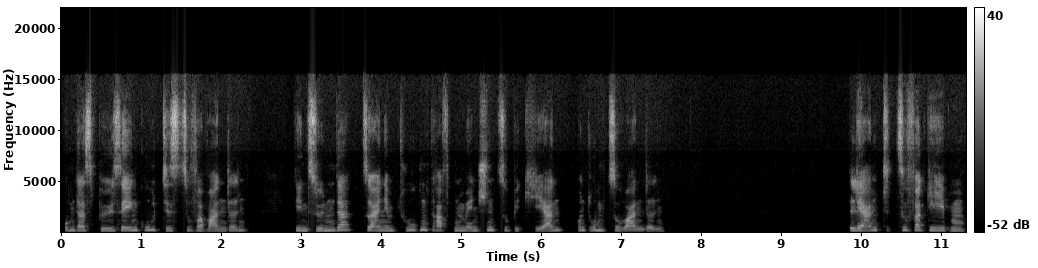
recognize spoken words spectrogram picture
um das Böse in Gutes zu verwandeln, den Sünder zu einem tugendhaften Menschen zu bekehren und umzuwandeln. Lernt zu vergeben,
